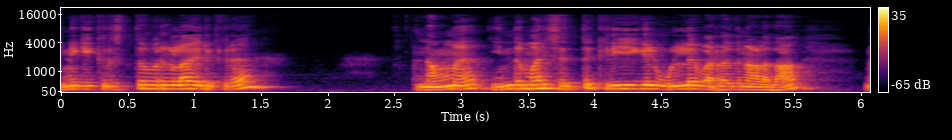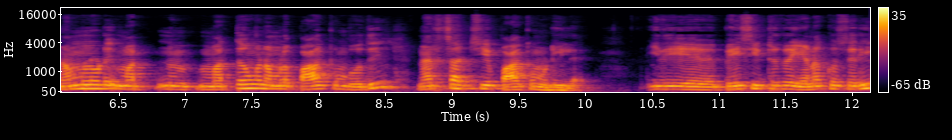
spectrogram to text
இன்றைக்கி கிறிஸ்தவர்களாக இருக்கிற நம்ம இந்த மாதிரி செத்த கிரியைகள் உள்ளே வர்றதுனால தான் நம்மளுடைய மத் மற்றவங்க நம்மளை பார்க்கும்போது நற்சாட்சியை பார்க்க முடியல. இது பேசிகிட்டு இருக்கிற எனக்கும் சரி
